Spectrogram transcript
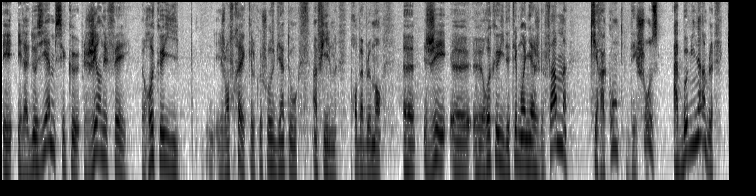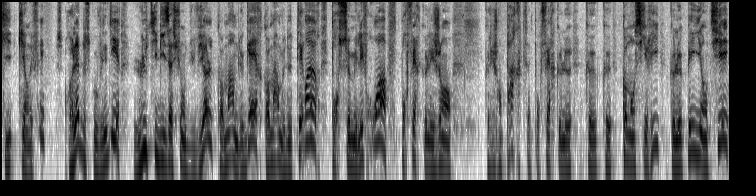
Et, et la deuxième, c'est que j'ai en effet recueilli, et j'en ferai quelque chose bientôt, un film probablement, j'ai recueilli des témoignages de femmes qui racontent des choses abominable, qui, qui en effet relève de ce que vous venez de dire, l'utilisation du viol comme arme de guerre, comme arme de terreur, pour semer l'effroi, pour faire que les gens que les gens partent, pour faire que le que, comme en Syrie, que le pays entier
